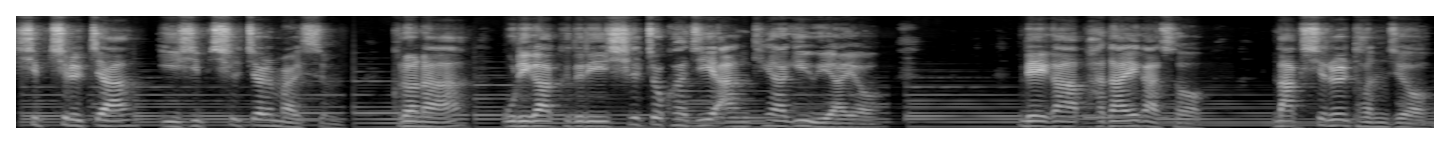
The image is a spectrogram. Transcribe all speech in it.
17장 27절 말씀. 그러나 우리가 그들이 실족하지 않게 하기 위하여 내가 바다에 가서 낚시를 던져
